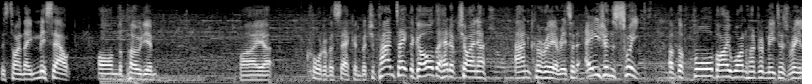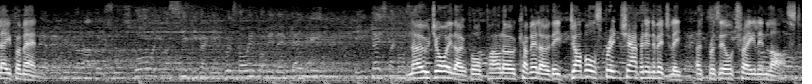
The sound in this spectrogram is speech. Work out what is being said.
This time they miss out on the podium by a quarter of a second. But Japan take the gold ahead of China and Korea. It's an Asian sweep of the 4 by 100 meters relay for men. No joy, though, for Paulo Camilo, the double sprint champion individually, as Brazil trail in last.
